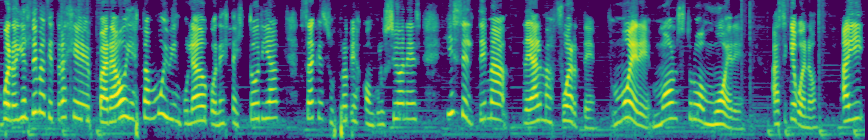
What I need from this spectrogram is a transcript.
Bueno, y el tema que traje para hoy está muy vinculado con esta historia, saquen sus propias conclusiones, y es el tema de alma fuerte. Muere, monstruo muere. Así que bueno, hay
